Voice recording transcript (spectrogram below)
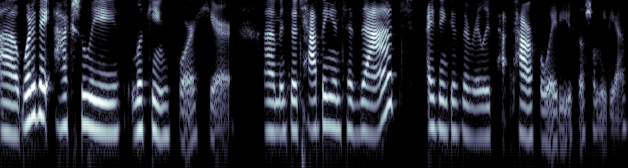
Uh, what are they actually looking for here? Um, and so tapping into that, I think, is a really powerful way to use social media.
